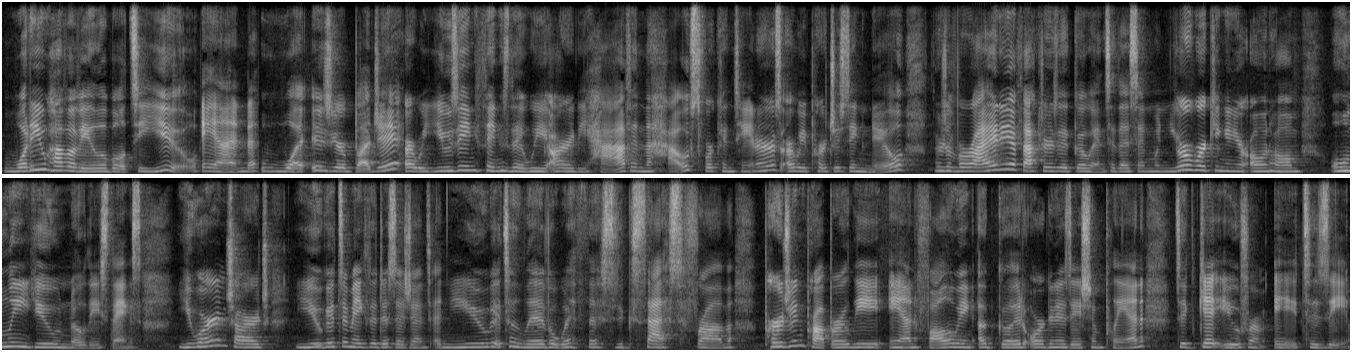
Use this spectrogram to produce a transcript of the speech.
What do you have available to you? And what is your budget? Are we using things that we already have in the house for containers? Are we purchasing new? There's a variety of factors that go into this. And when you're working in your own home, only you know these things. You are in charge, you get to make the decisions, and you get to live with the success from purging properly and following a good organization plan to get you from A to Z.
